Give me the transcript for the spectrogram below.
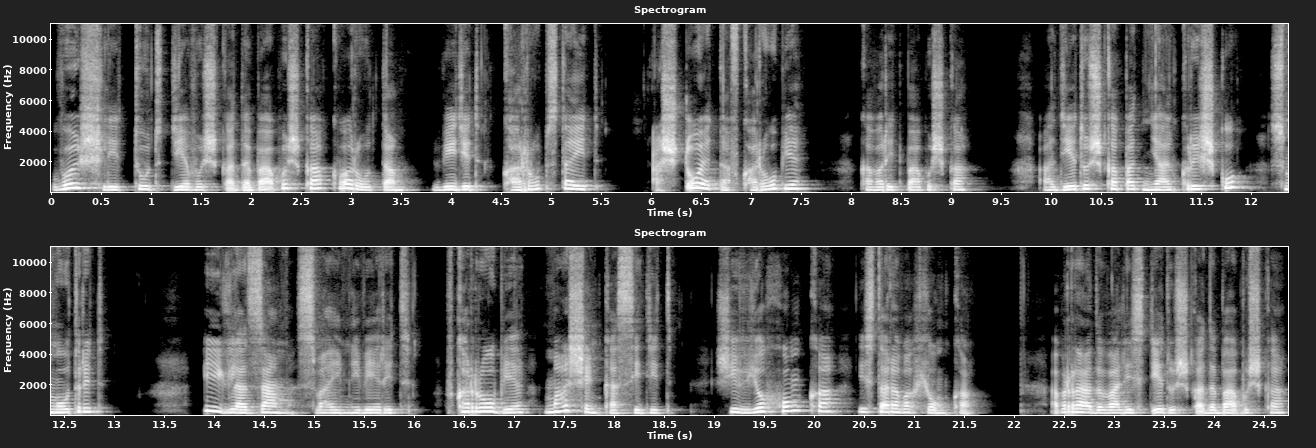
Вышли тут девушка да бабушка к воротам. Видит, короб стоит. А что это в коробе? Говорит бабушка. А дедушка поднял крышку, смотрит и глазам своим не верит. В коробе Машенька сидит, живьехонька и старовахонька. Обрадовались дедушка да бабушка,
